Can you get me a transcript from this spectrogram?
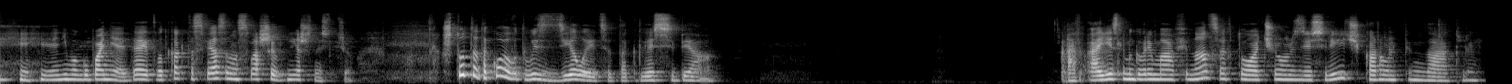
я не могу понять, да, это вот как-то связано с вашей внешностью. Что-то такое вот вы сделаете так для себя – А, а если мы говорим о финансах, то о чем здесь речь? Король Пендакли.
